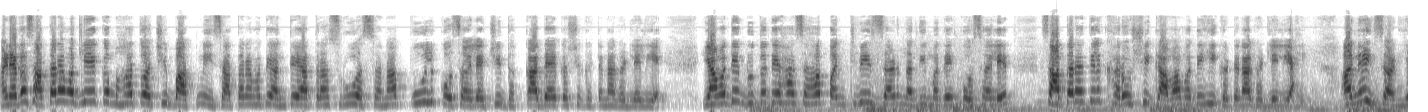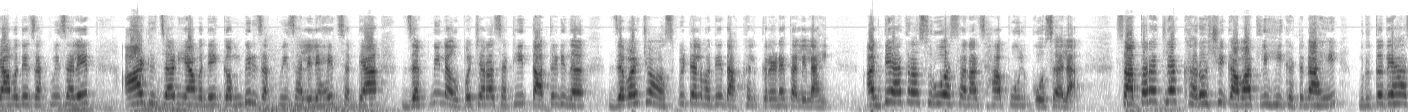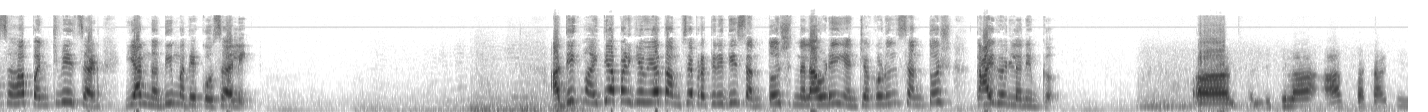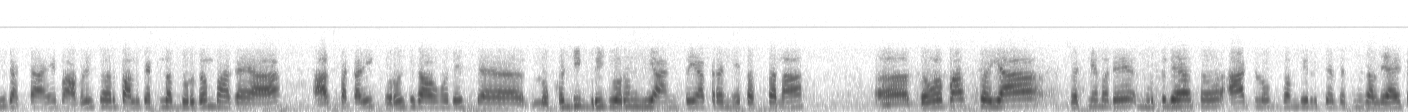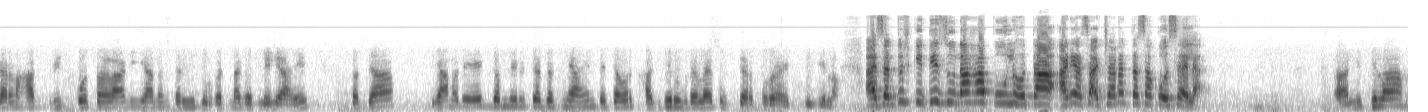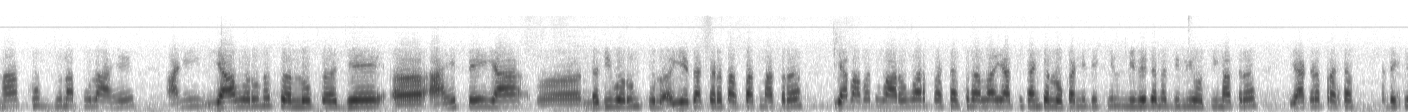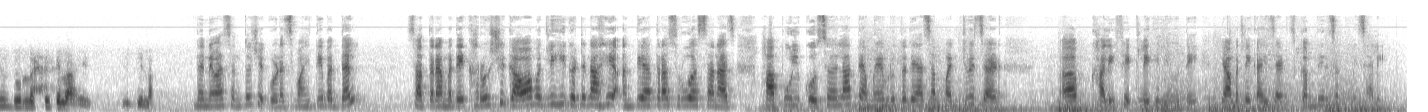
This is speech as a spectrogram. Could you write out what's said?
आणि आता साताऱ्यामधली एक महत्वाची बातमी साताऱ्यामध्ये अंत्ययात्रा सुरू असताना पूल कोसळल्याची धक्कादायक अशी घटना घडलेली आहे. यामध्ये मृतदेहासह पंचवीस जण नदीमध्ये कोसळलेत. साताऱ्यातील खरोशी गावामध्ये ही घटना घडलेली आहे. अनेक जण यामध्ये जखमी झालेत. आठ जण यामध्ये गंभीर जखमी झालेले आहेत. सध्या जखमींना उपचारासाठी तातडीनं जवळच्या हॉस्पिटलमध्ये दाखल करण्यात आलेलं आहे. अंत्ययात्रा सुरू असतानाच हा पूल कोसळला. साताऱ्यातल्या खरोशी गावातली ही घटना आहे मृतदेहासह पंचवीस जण या नदीमध्ये कोसळले. अधिक माहिती आपण घेऊयात. आमचे प्रतिनिधी संतोष नलावडे यांच्याकडून. संतोष काय घडलं नेमकं? निखिला आज सकाळची ही घटना आहे. महाबळेश्वर तालुक्यातला दुर्गम भाग आहे हा. आज सकाळी खरोशी गावामध्ये लोखंडी ब्रिज वरून ही अंत्ययात्रा नेत असताना जवळपास या घटनेमध्ये मृतदेहासह आठ लोक गंभीररित्या जखमी झाले आहे कारण हा ब्रिज कोसळला आणि यानंतर ही दुर्घटना घडलेली आहे. सध्या यामध्ये एक गंभीररित्या जखमी आहे त्याच्यावर खासगी रुग्णालयात उपचार सुरू आहेत अ, संतोष किती जुना हा पूल होता आणि असा अचानक कसा कोसळला? निखिला हा खूप जुना पूल आहे आणि यावरूनच लोक जे आहेत ते या नदीवरून पूल ये जा करत असतात मात्र याबाबत वारंवार प्रशासनाला या ठिकाणच्या लोकांनी देखील निवेदनं दिली होती. मात्र याकडे प्रशासनाने देखील दुर्लक्ष केलं आहे. निखिला. धन्यवाद संतोष. एकूणच माहितीबद्दल साताऱ्यामध्ये खरोशी गावामधली ही घटना आहे. अंत्ययात्रा सुरू असतानाच हा पूल कोसळला. त्यामुळे मृतदेहाचा पंचवीस जण खाली फेकले गेले होते. यामधले काही जण गंभीर जखमी झाले.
